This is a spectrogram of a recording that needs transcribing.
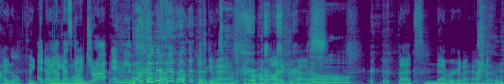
I don't think i don't know if that's going to draw anyone is going to ask for our autographs. Oh. That's never going to happen.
